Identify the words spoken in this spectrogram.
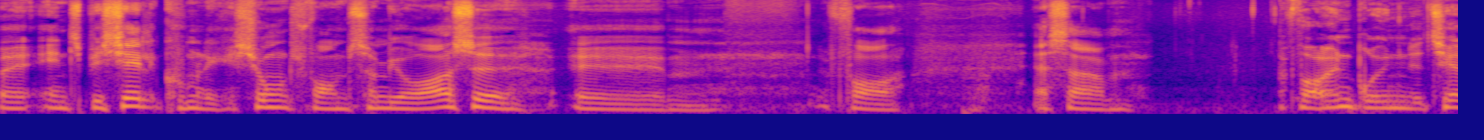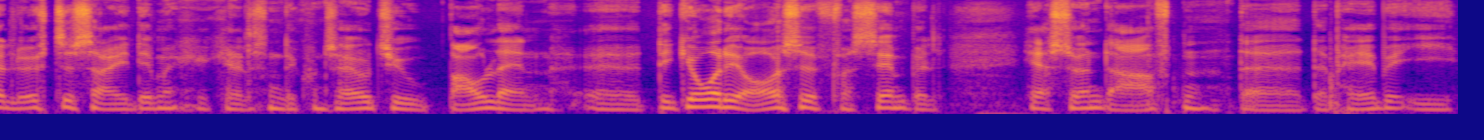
øh, en speciel kommunikationsform, som jo også øh, får, altså, får øjenbrynene til at løfte sig i det, man kan kalde sådan det konservative bagland. Øh, det gjorde det også for eksempel her søndag aften, da, da Pape i,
